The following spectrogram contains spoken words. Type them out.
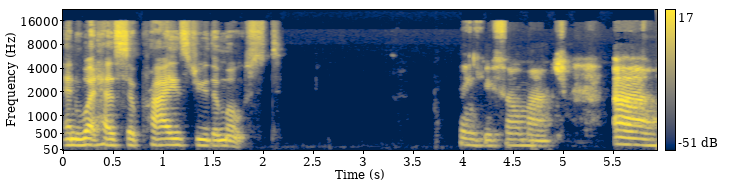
and what has surprised you the most? Thank you so much. Uh,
